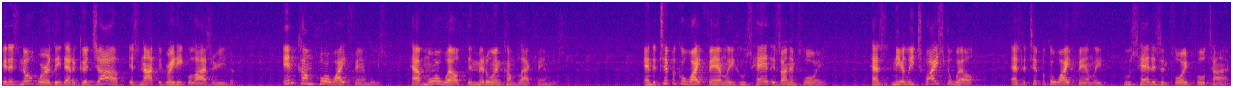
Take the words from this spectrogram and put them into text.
it is noteworthy that a good job is not the great equalizer either. Income poor white families have more wealth than middle income black families. And the typical white family whose head is unemployed has nearly twice the wealth as the typical white family whose head is employed full time.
